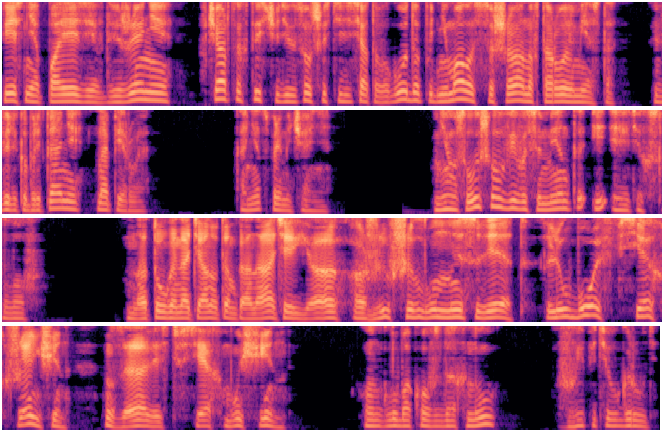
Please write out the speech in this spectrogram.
Песня «Поэзия в движении» в чартах 1960 года поднималась в США на второе место, в Великобритании на первое. Конец примечания. Не услышал Вивасимента и этих слов. На туго натянутом канате я оживший лунный свет, любовь всех женщин, зависть всех мужчин. Он глубоко вздохнул, выпятил грудь.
